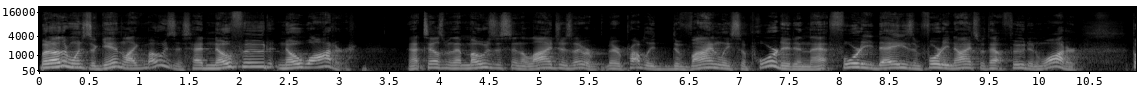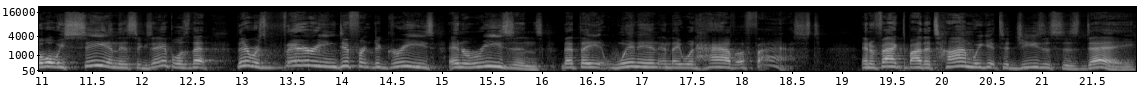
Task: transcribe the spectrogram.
But other ones, again, like Moses, had no food, no water. And that tells me that Moses and Elijah, they were, they were probably divinely supported in that 40 days and 40 nights without food and water. But what we see in this example is that there was varying different degrees and reasons that they went in and they would have a fast. And in fact, by the time we get to Jesus' day,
